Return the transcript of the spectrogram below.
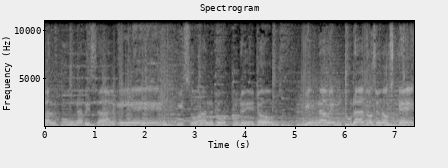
alguna vez alguien hizo algo por ellos. Bienaventurados los que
